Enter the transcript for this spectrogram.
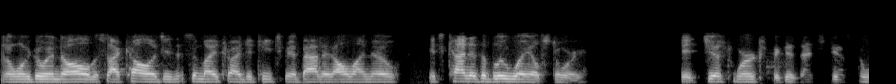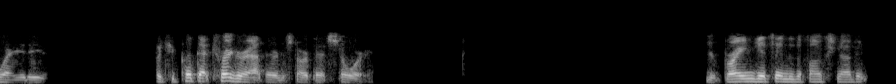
I don't want to go into all the psychology that somebody tried to teach me about it. All I know, it's kind of the blue whale story. It just works because that's just the way it is. But you put that trigger out there to start that story. Your brain gets into the function of it.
